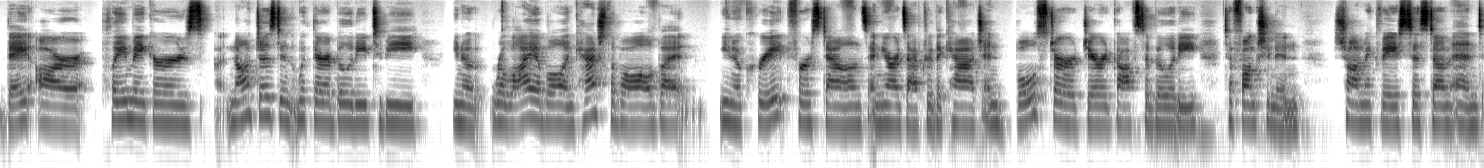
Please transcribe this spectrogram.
They are playmakers, not just in, with their ability to be you know reliable and catch the ball, but you know create first downs and yards after the catch and bolster Jared Goff's ability to function in Sean McVay's system, and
